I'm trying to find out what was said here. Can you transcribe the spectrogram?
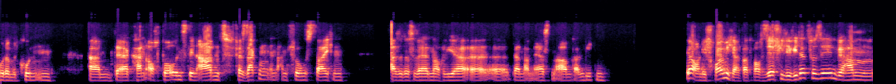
oder mit Kunden, ähm, der kann auch bei uns den Abend versacken, in Anführungszeichen. Also das werden auch wir äh, äh dann am ersten Abend anbieten. Ja, und ich freue mich einfach drauf, sehr viele wiederzusehen. Wir haben,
